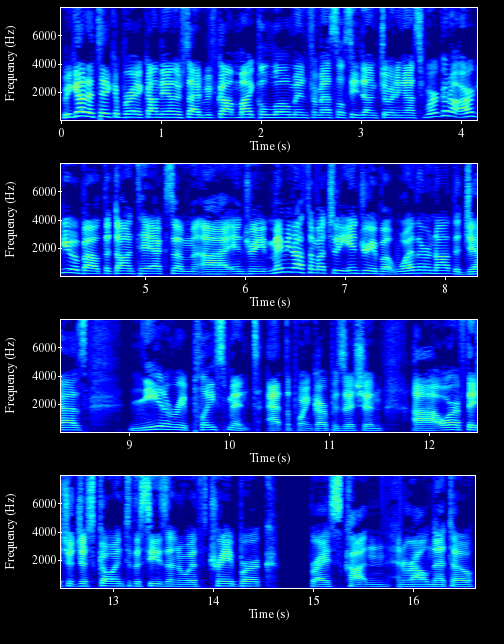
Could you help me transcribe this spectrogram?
We got to take a break. On the other side, we've got Michael Lohman from SLC Dunk joining us. We're going to argue about the Dante Exum uh, injury. Maybe not so much the injury, but whether or not the Jazz need a replacement at the point guard position, uh, or if they should just go into the season with Trey Burke, Bryce Cotton, and Raul Neto.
